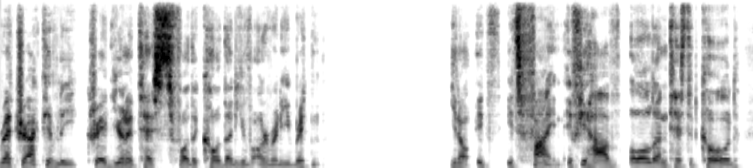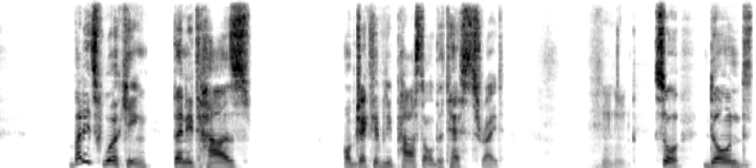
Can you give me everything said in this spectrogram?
retroactively create unit tests for the code that you've already written. You know, it's it's fine if you have old untested code, but it's working. Then it has objectively passed all the tests, right? so don't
